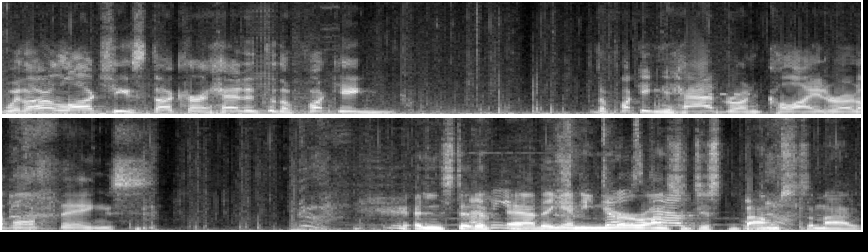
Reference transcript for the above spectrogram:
with our luck, she stuck her head into the fucking, the fucking hadron collider out of all things. And instead I of mean, adding any she does neurons, she have- just bounced them out.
